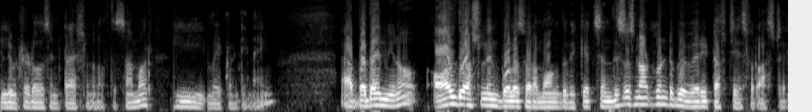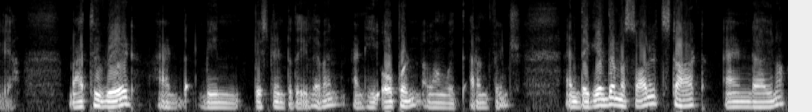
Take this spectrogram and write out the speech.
limited overs international of the summer. He made 29 uh, but then you know all the Australian bowlers were among the wickets. And this was not going to be a very tough chase for Australia. Matthew Wade had been pitched into the 11 and he opened along with Aaron Finch. And they gave them a solid start. And uh, you know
